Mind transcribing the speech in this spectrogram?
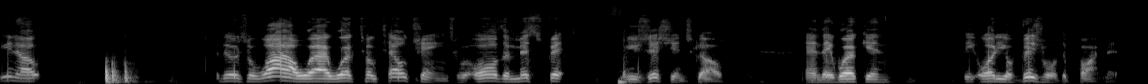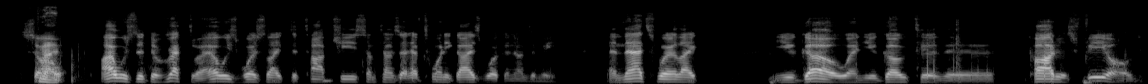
you know, there was a while where I worked hotel chains where all the misfit musicians go and they work in the audio visual department. So Right. I was the director. I always was like the top cheese. Sometimes I'd have 20 guys working under me. and that's where like you go when you go to the Potter's Field.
